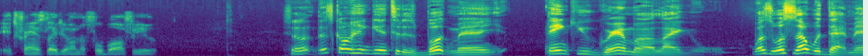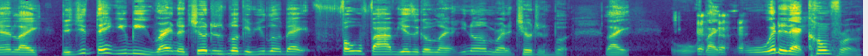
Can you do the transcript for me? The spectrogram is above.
it translated on the football field. So let's go ahead and get into this book, man. Thank you, Grandma. Like, what's what's up with that, man? Like, did you think you'd be writing a children's book if you look back four, five years ago? Like, you know, I'm writing a children's book. Like, like, where did that come from?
